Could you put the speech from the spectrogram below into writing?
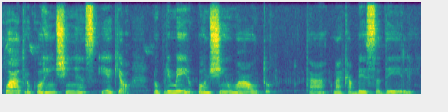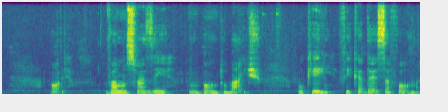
quatro correntinhas e aqui, ó, no primeiro pontinho alto, tá? Na cabeça dele, olha, vamos fazer um ponto baixo, ok? Fica dessa forma.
